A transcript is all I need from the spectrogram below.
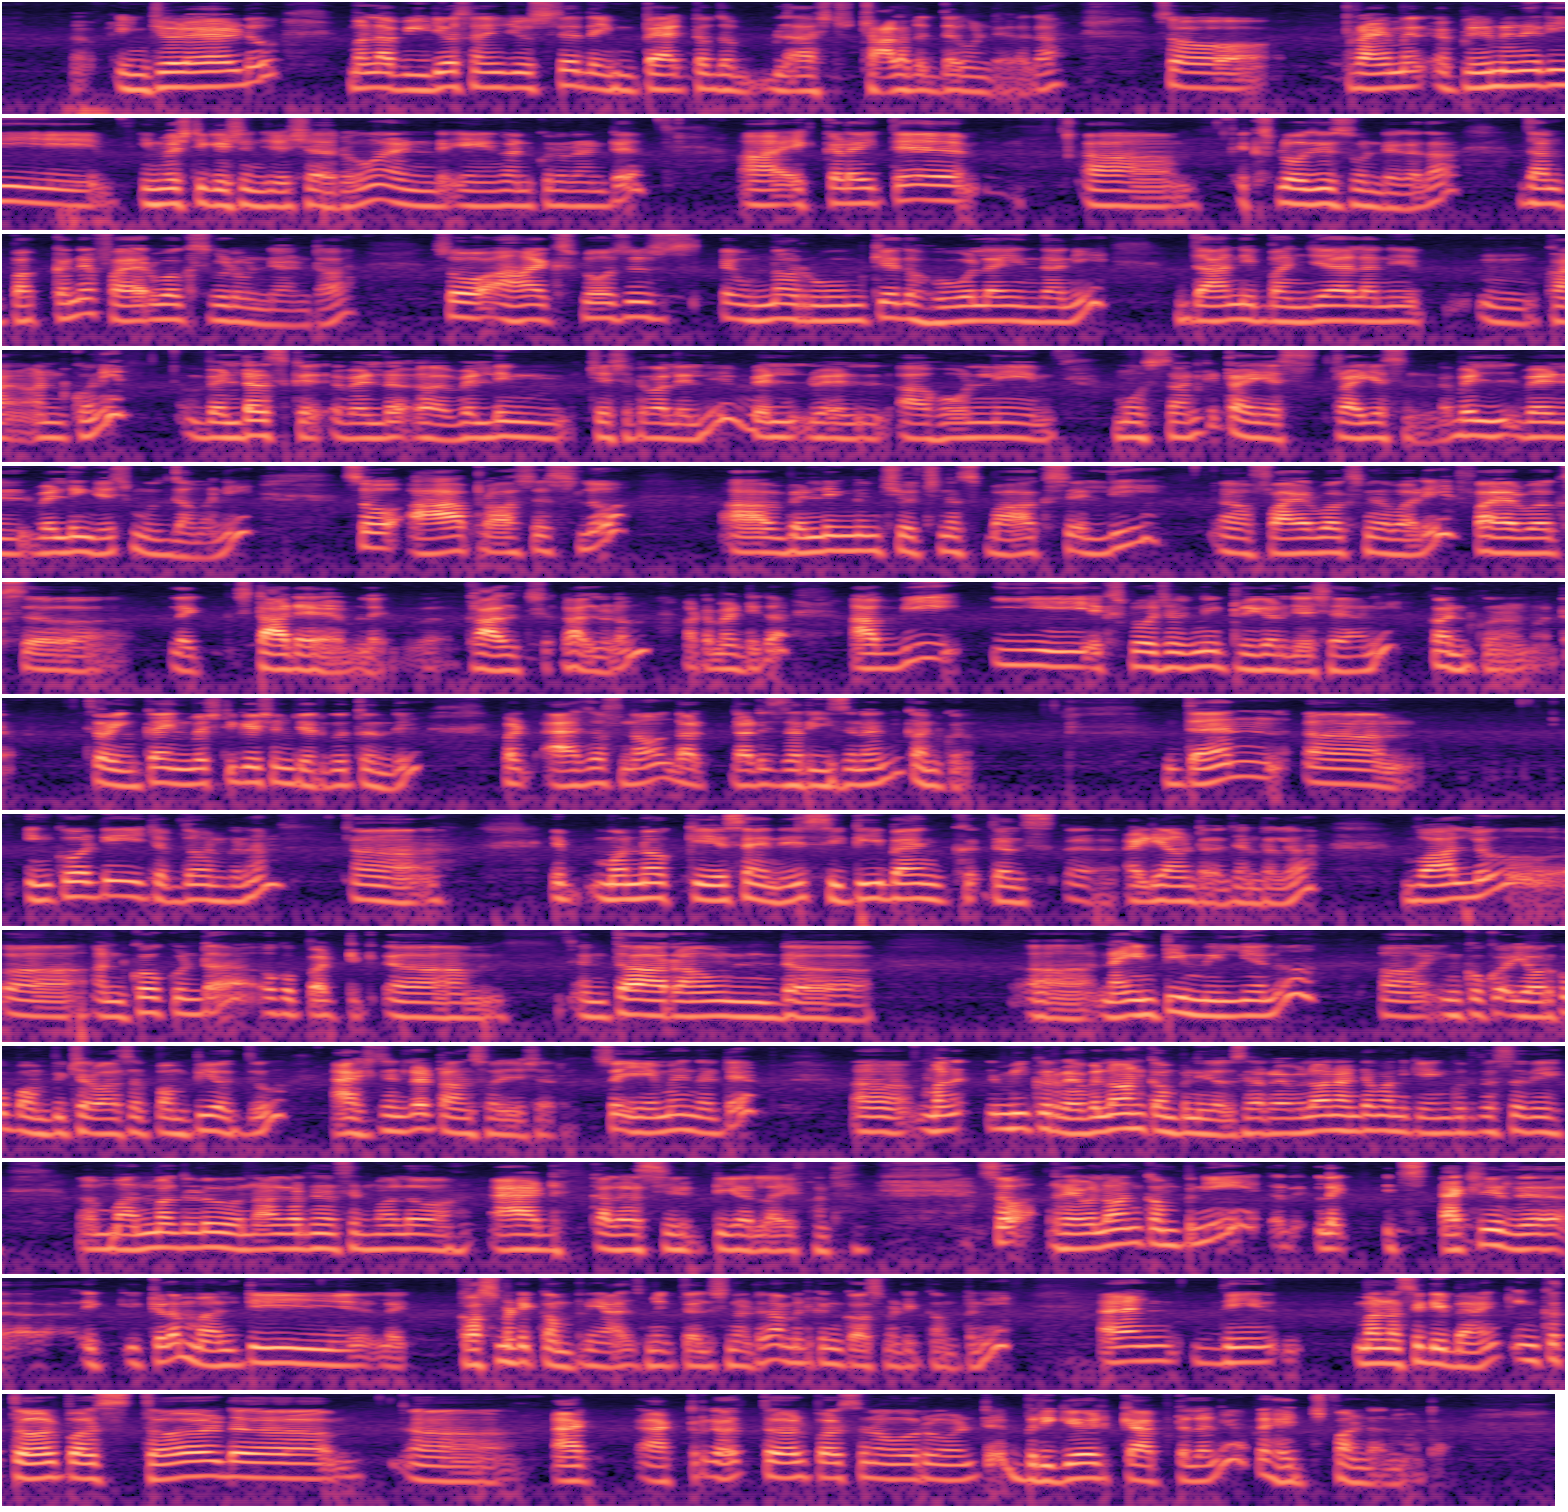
ఇంజూర్డ్ అయ్యాడు. మళ్ళీ ఆ వీడియోస్ అని చూస్తే the impact of the blast చాలా పెద్దగా ఉంటాయి కదా. సో ప్రైమరీ ప్రిలిమినరీ ఇన్వెస్టిగేషన్ చేశారు. అండ్ ఏం అనుకున్నారంటే ఎక్కడైతే ఎక్స్ప్లోజివ్స్ ఉండే కదా దాని పక్కనే ఫైర్ వర్క్స్ కూడా ఉండే అంట. సో ఆ ఎక్స్ప్లోజివ్స్ ఉన్న రూమ్కి ఏదో హోల్ అయిందని దాన్ని బంద్ చేయాలని అనుకొని వెల్డర్స్కి వెల్డర్ వెల్డింగ్ చేసేట వాళ్ళు వెళ్ళి వెల్ వెల్ ఆ హోల్ని మూసడానికి ట్రై చేసి ట్రై చేస్తుంట వెల్ వెల్ వెల్డింగ్ చేసి మూద్దామని. సో ఆ ప్రాసెస్లో ఆ వెల్డింగ్ నుంచి వచ్చిన స్పార్క్స్ వెళ్ళి ఫైర్ వర్క్స్ మీద పడి fireworks like start like కాల్చ కాల్చడం ఆటోమేటిక్గా అవి ఈ ఎక్స్ప్లోజర్ని ట్రిగర్ చేశాయని కనుక్కున్నాను అనమాట సో ఇంకా ఇన్వెస్టిగేషన్ జరుగుతుంది. But as of now that that is the reason అని కనుక్కున్నాం. దెన్ um, ఇంకోటి చెప్దాం అనుకున్నాం. Uh, ఇప్- మొన్న ఒక కేసు అయింది. సిటీ బ్యాంక్ తెలుసు uh, ఐడియా ఉంటుంది జనరల్గా వాళ్ళు uh, అనుకోకుండా ఒక పర్టి um, ఎంత అరౌండ్ నైంటీ మిలియన్ ఇంకొక ఎవరికో పంపించారు అసలు పంపించొద్దు యాక్సిడెంట్లో ట్రాన్స్ఫర్ చేశారు. సో ఏమైందంటే మన మీకు రెవలాన్ కంపెనీ తెలుసు రెవలాన్ అంటే మనకి ఏం గుర్తొస్తుంది? మన్మధుడు నాగార్జున సినిమాలో యాడ్ కలర్స్ టియర్ లైఫ్ అంటే. So Revlon company like it's actually ఇక్కడ multi like cosmetic company as మీకు తెలిసినట్టుగా అమెరికన్ కాస్మెటిక్ కంపెనీ. అండ్ దీని మన సిటీ బ్యాంక్ ఇంకా థర్డ్ పర్స్ థర్డ్ యాక్ట్ యాక్టర్ కాదు థర్డ్ పర్సన్ ఎవరు అంటే బ్రిగేడ్ క్యాపిటల్ అని ఒక హెడ్జ్ ఫండ్ అనమాట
